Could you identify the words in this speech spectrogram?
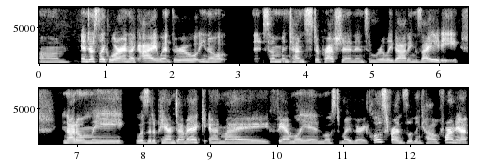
um, and just like Lauren, like I went through, you know, some intense depression and some really bad anxiety. Not only was it a pandemic and my family and most of my very close friends live in California,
